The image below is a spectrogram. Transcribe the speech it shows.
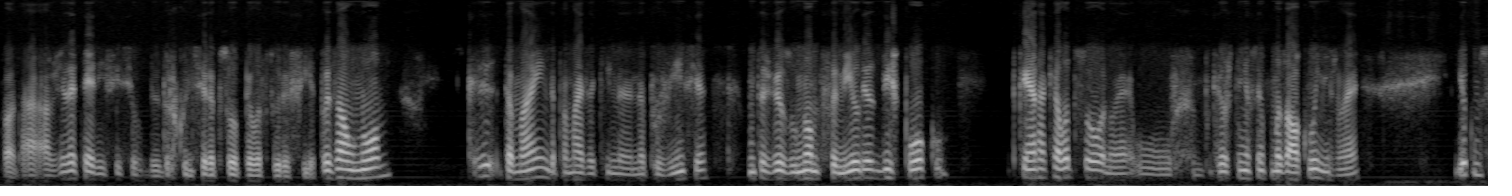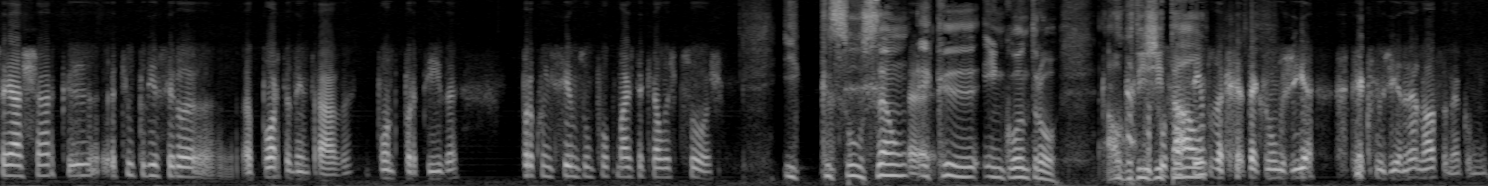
Pronto, às vezes até é difícil de, de, reconhecer a pessoa pela fotografia. Depois há um nome que também, ainda para mais aqui na, na, província, muitas vezes o nome de família diz pouco de quem era aquela pessoa, não é? O, porque eles tinham sempre umas alcunhas, não é? E eu comecei a achar que aquilo podia ser a, a porta de entrada, ponto de partida, para conhecermos um pouco mais daquelas pessoas. E que solução é que encontrou? Algo digital? Simples, a tecnologia, a tecnologia não é nossa, não é? Como,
